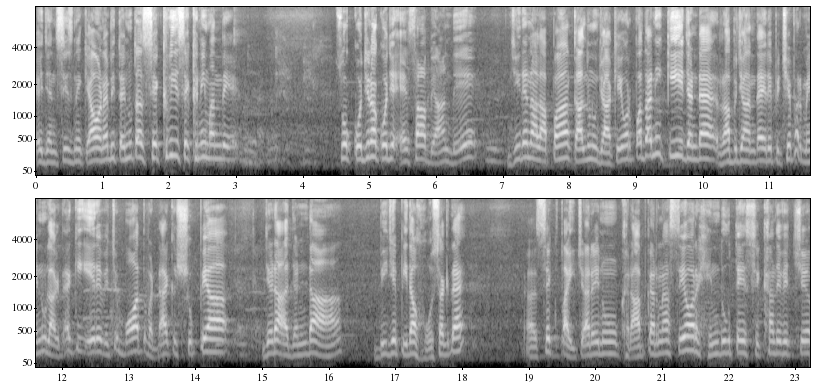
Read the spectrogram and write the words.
ਏਜੰਸੀਜ਼ ਨੇ ਕਿਹਾ ਹੋਣਾ ਵੀ ਤੈਨੂੰ ਤਾਂ ਸਿੱਖ ਵੀ ਸਿੱਖ ਨਹੀਂ ਮੰਨਦੇ। ਸੋ ਕੁਝ ਨਾ ਕੁਝ ਐਸਾ ਬਿਆਨ ਦੇ ਜਿਹਦੇ ਨਾਲ ਆਪਾਂ ਕੱਲ ਨੂੰ ਜਾ ਕੇ ਔਰ ਪਤਾ ਨਹੀਂ ਕੀ ਏਜੰਡਾ ਹੈ, ਰੱਬ ਜਾਣਦਾ ਇਹਦੇ ਪਿੱਛੇ, ਪਰ ਮੈਨੂੰ ਲੱਗਦਾ ਕਿ ਇਹਦੇ ਵਿੱਚ ਬਹੁਤ ਵੱਡਾ ਇੱਕ ਛੁਪਿਆ ਜਿਹੜਾ ਏਜੰਡਾ ਬੀਜੇਪੀ ਦਾ ਹੋ ਸਕਦਾ ਹੈ। ਸਿੱਖ ਭਾਈਚਾਰੇ ਨੂੰ ਖਰਾਬ ਕਰਨ ਵਾਸਤੇ ਔਰ ਹਿੰਦੂ ਤੇ ਸਿੱਖਾਂ ਦੇ ਵਿੱਚ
